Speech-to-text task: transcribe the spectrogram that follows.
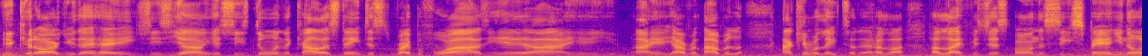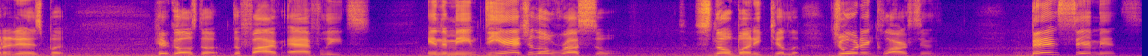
you could argue that hey, she's young and she's doing the college thing just right before eyes. Yeah, I hear you. I hear you. I, I, I, can relate to that. Her, her life is just on the C-SPAN. You know what it is. But here goes the, the five athletes in the meme. D'Angelo Russell, Snow Bunny Killer. Jordan Clarkson, Ben Simmons.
